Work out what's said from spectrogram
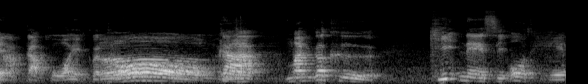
จ อะกลับหัวอีกก็โอ้โอ้ครับ นะฮะมันก็คือ คิเนซิโอเทป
